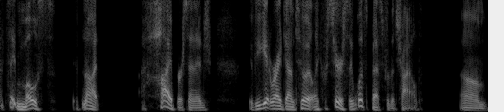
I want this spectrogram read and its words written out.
i'd say most if not a high percentage if you get right down to it like seriously what's best for the child? Um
